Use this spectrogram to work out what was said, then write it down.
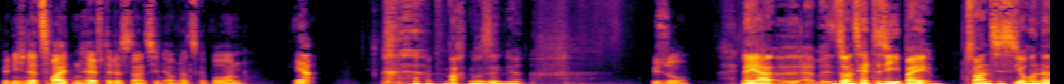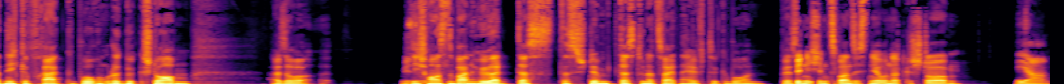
Bin ich in der zweiten Hälfte des 19. Jahrhunderts geboren? ja. Macht nur Sinn, ja. Wieso? Naja, äh, sonst hätte sie bei 20. Jahrhundert nicht gefragt, geboren oder ge- gestorben. Also, Wieso? Die Chancen waren höher, dass das stimmt, dass du in der zweiten Hälfte geboren bist. Bin ich im 20. Jahrhundert gestorben? Ja.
